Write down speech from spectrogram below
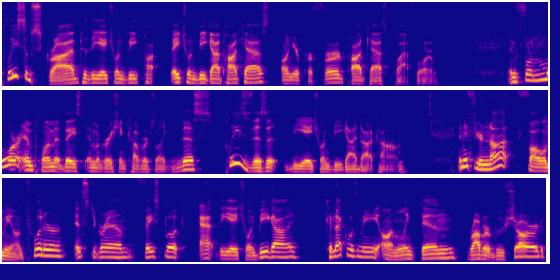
please subscribe to the H1B po- H1B Guy podcast on your preferred podcast platform. And for more employment based immigration coverage like this, please visit the-h1bguy.com. And if you're not, follow me on Twitter, Instagram, Facebook at the H1B guy. Connect with me on LinkedIn, Robert Bouchard,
